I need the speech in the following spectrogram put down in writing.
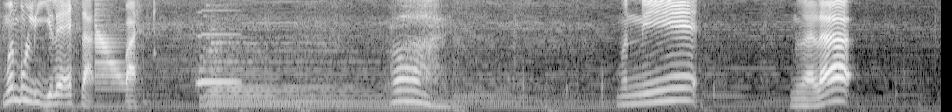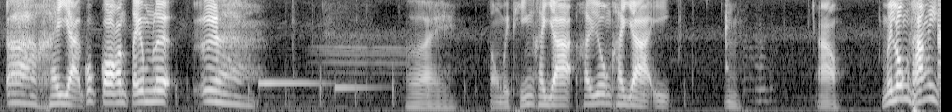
เหมือนบุหรี่เลยไอ้สัตว์ไปวันนี้เหนื่อยแล้ว ขยะก็กองเต็มเลยเฮ้ยต้องไปทิ้งขยะขยงขยะอีกอ้าวไม่ลงถังอีก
